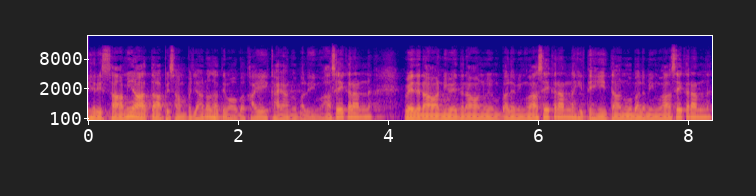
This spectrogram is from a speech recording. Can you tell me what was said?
විහෙරිස්සාමි ආතාපි සම්පජානෝ සතිම ඔබ කයේ කය අනු බලමින් වාසය කරන්න. වේදනාවන් නිවේදනාවන් බලමින් වාසය කරන්න. හිතේ හිත අනුව බලමින් වාසය කරන්න.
